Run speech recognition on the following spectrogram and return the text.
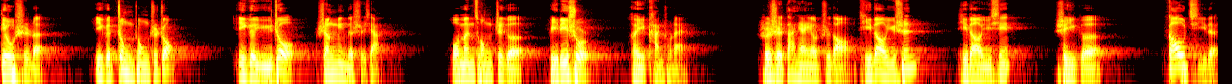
丢失了一个重中之重，一个宇宙？生命的实相，我们从这个比例数可以看出来，说是大家要知道，体道于身，体道于心是一个高级的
